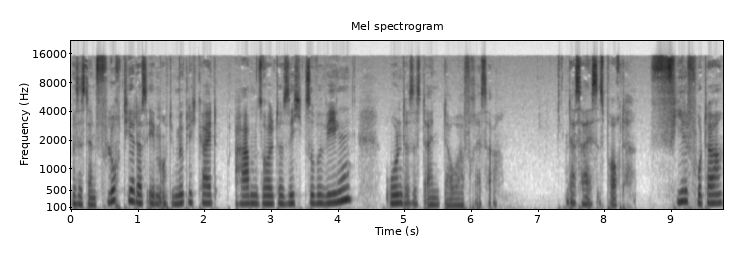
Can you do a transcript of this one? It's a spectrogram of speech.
es ist ein Fluchttier, das eben auch die Möglichkeit haben sollte, sich zu bewegen und es ist ein Dauerfresser. Das heißt, es braucht viel Futter,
